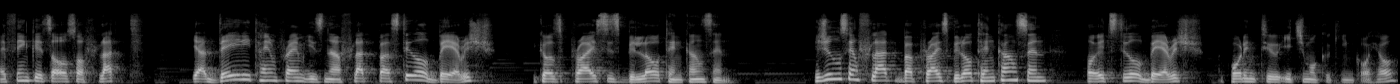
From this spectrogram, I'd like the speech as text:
I think it's also flat. Yeah, daily time frame is now flat, but still bearish because price is below Tenkan Sen. Kijun Sen flat, but price below Tenkan Sen, so it's still bearish according to Ichimoku Kinko Hyo.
